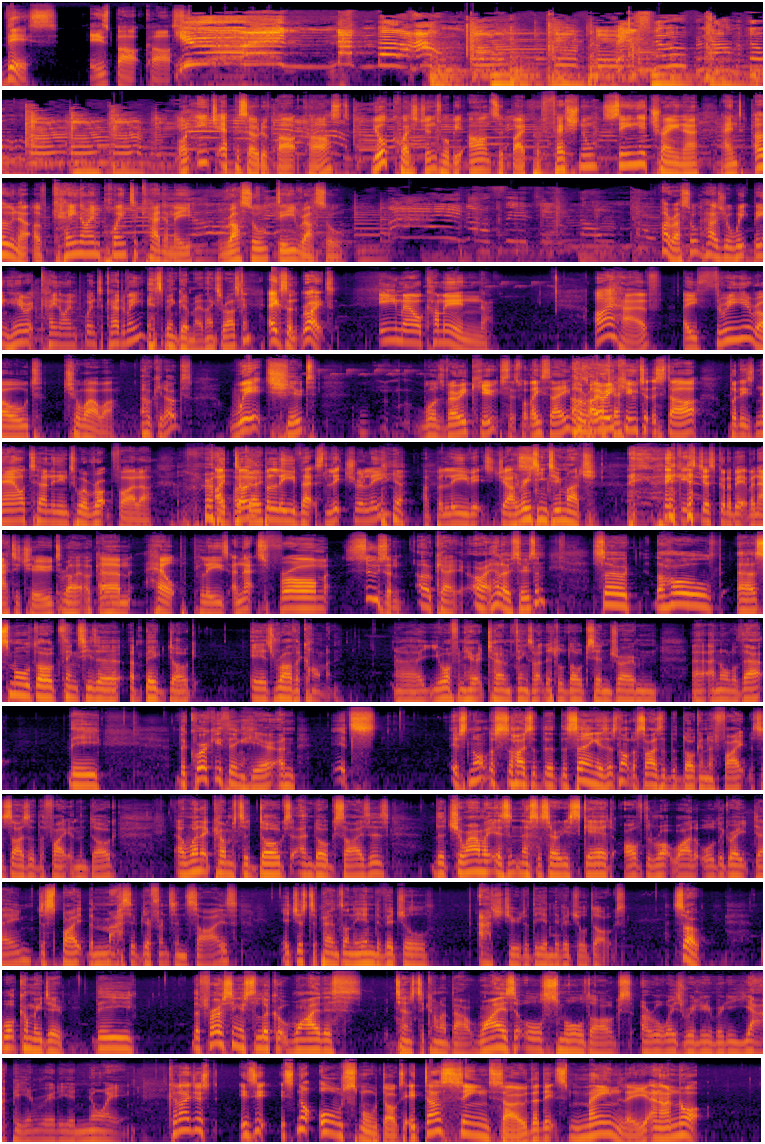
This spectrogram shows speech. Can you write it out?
This is Barkcast. You ain't nothing but a hound dog. Been snooping on the door. On each episode of Barkcast, your questions will be answered by professional senior trainer and owner of Canine Point Academy, Russell D. Russell. I ain't gonna feed you no more. Hi, Russell. How's your week been here at Canine Point Academy? It's been good, mate. Thanks for asking. Excellent. Right. Email come in. I have a three year old Chihuahua, Okie dokes. which Cute. was very cute. That's what they say. Oh, was right, very okay. cute at the start, but is now turning into a Rottweiler. I don't okay. believe that's literally. Yeah. I believe it's just. You're eating too much. I think it's just got a bit of an attitude. Right, okay. Um, help, please. And that's from Susan. Okay. All right. Hello, Susan. So the whole uh, small dog thinks he's a, a big dog is rather common. Uh, you often hear it termed things like little dog syndrome uh, and all of that. The the quirky thing here, and it's it's not the size of the the saying is it's not the size of the dog in the fight, it's the size of the fight in the dog. And when it comes to dogs and dog sizes, the Chihuahua isn't necessarily scared of the Rottweiler or the Great Dane, despite the massive difference in size. It just depends on the individual attitude of the individual dogs. So, what can we do? The the first thing is to look at why this tends to come about. Why is it all small dogs are always really, really yappy and really annoying? Can I just. Is it. It's not all small dogs. It does seem so that it's mainly. And I'm not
